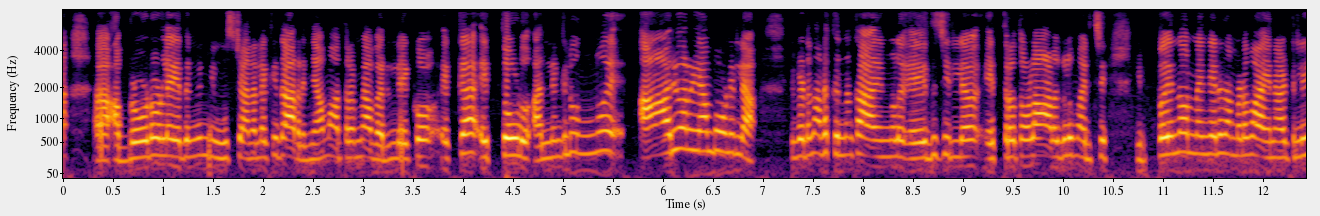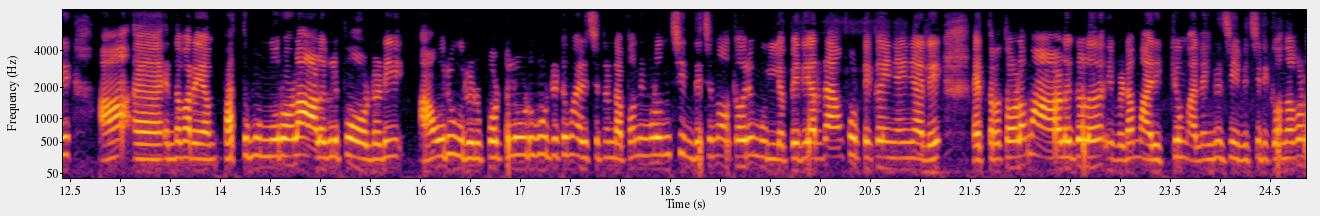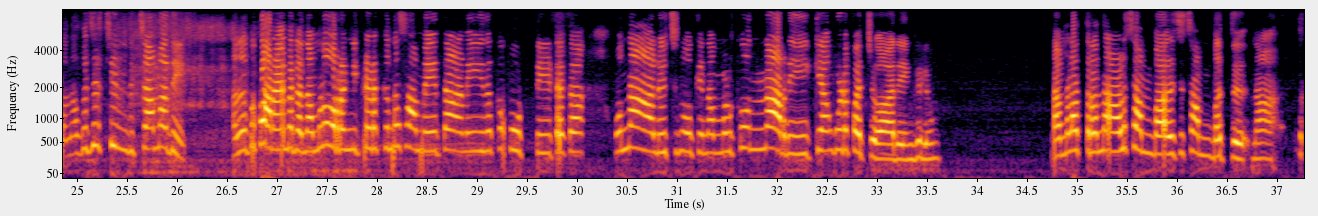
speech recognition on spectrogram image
അബ്രോഡുള്ള ഏതെങ്കിലും ന്യൂസ് ചാനലൊക്കെ ഇത് അറിഞ്ഞാൽ മാത്രമേ അവരിലേക്കോ ഒക്കെ എത്തുള്ളൂ. അല്ലെങ്കിൽ ഒന്നും ആരും അറിയാൻ പോണില്ല. ഇവിടെ നടക്കുന്ന കാര്യങ്ങൾ ഏത് ജില്ല എത്രത്തോളം ആളുകൾ മരിച്ച്. ഇപ്പൊ എന്ന് പറഞ്ഞു നമ്മുടെ വയനാട്ടിൽ ആ എന്താ പറയാ പത്ത് മുന്നൂറോളം ആളുകൾ ഇപ്പൊ ഓൾറെഡി ആ ഒരു ഉരുൾപൊട്ടലോട് കൂട്ടിയിട്ട് മരിച്ചിട്ടുണ്ട്. അപ്പൊ നിങ്ങളൊന്ന് ചിന്തിച്ച് നോക്കുക ഒരു മുല്ലപ്പെരിയാർ ഡാം പൊട്ടിക്കഴിഞ്ഞു കഴിഞ്ഞാൽ എത്രത്തോളം ആളുകൾ ഇവിടെ മരിക്കും അല്ലെങ്കിൽ ജീവിച്ചിരിക്കും എന്നൊക്കെ നമുക്ക് ജസ്റ്റ് ചിന്തിച്ചാൽ മതി. അതൊക്കെ പറയാൻ പറ്റില്ല. നമ്മൾ ഉറങ്ങിക്കിടക്കുന്ന സമയത്താണ് ഇതൊക്കെ പൊട്ടിയിട്ടൊക്കെ ഒന്ന് ആലോചിച്ച് നോക്കി. നമ്മൾക്ക് ഒന്ന് അറിയിക്കാൻ കൂടെ പറ്റുമോ ആരെങ്കിലും? നമ്മൾ അത്ര നാൾ സമ്പാദിച്ച സമ്പത്ത്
